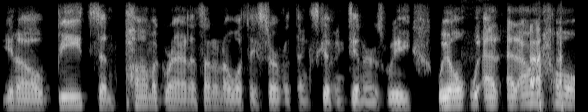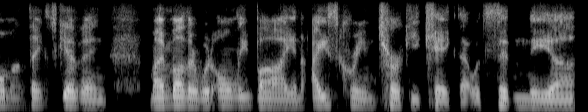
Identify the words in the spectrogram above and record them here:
you know, beets and pomegranates. I don't know what they serve at Thanksgiving dinners. We we at, at our home on Thanksgiving, my mother would only buy an ice cream turkey cake that would sit in the uh,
